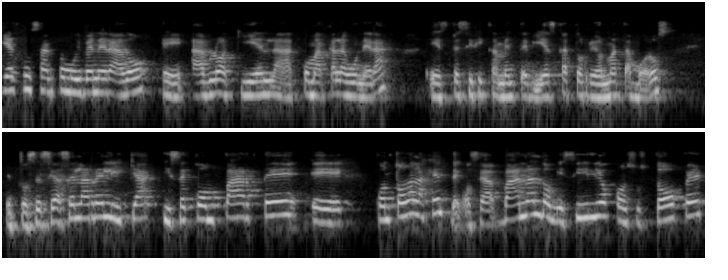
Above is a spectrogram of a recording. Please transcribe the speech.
y es un santo muy venerado. Eh, hablo aquí en la comarca lagunera, específicamente Viesca, Torreón, Matamoros. Entonces se hace la reliquia y se comparte con toda la gente. O sea, van al domicilio con sus toppers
